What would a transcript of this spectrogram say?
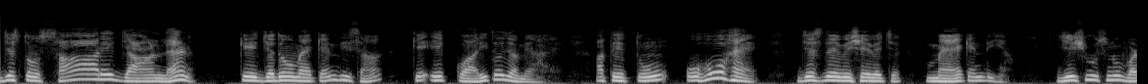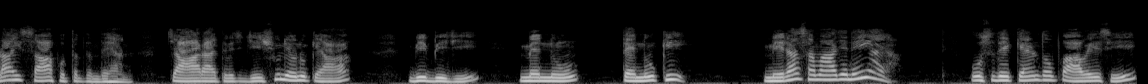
ਜਿਸ ਤੋਂ ਸਾਰੇ ਜਾਣ ਲੈਣ ਕਿ ਜਦੋਂ ਮੈਂ ਕਹਿੰਦੀ ਸਾਂ ਕਿ ਇਹ ਕੁਆਰੀ ਤੋਂ ਜੰਮਿਆ ਹੈ ਅਤੇ ਤੂੰ ਉਹ ਹੈ ਜਿਸ ਦੇ ਵਿਸ਼ੇ ਵਿੱਚ ਮੈਂ ਕਹਿੰਦੀ ਹਾਂ। ਯੀਸ਼ੂ ਉਸ ਨੂੰ ਬੜਾ ਹੀ ਸਾਫ਼ ਉੱਤਰ ਦਿੰਦੇ ਹਨ। ਚਾਰ ਆਇਤ ਵਿੱਚ ਯੀਸ਼ੂ ਨੇ ਉਹਨੂੰ ਕਿਹਾ, ਬੀਬੀ ਜੀ, ਮੈਨੂੰ, ਤੈਨੂੰ ਕੀ? ਮੇਰਾ ਸਮਾਜ ਨਹੀਂ ਆਇਆ। ਉਸ ਦੇ ਕਹਿਣ ਤੋਂ ਭਾਵ ਇਹ ਸੀ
